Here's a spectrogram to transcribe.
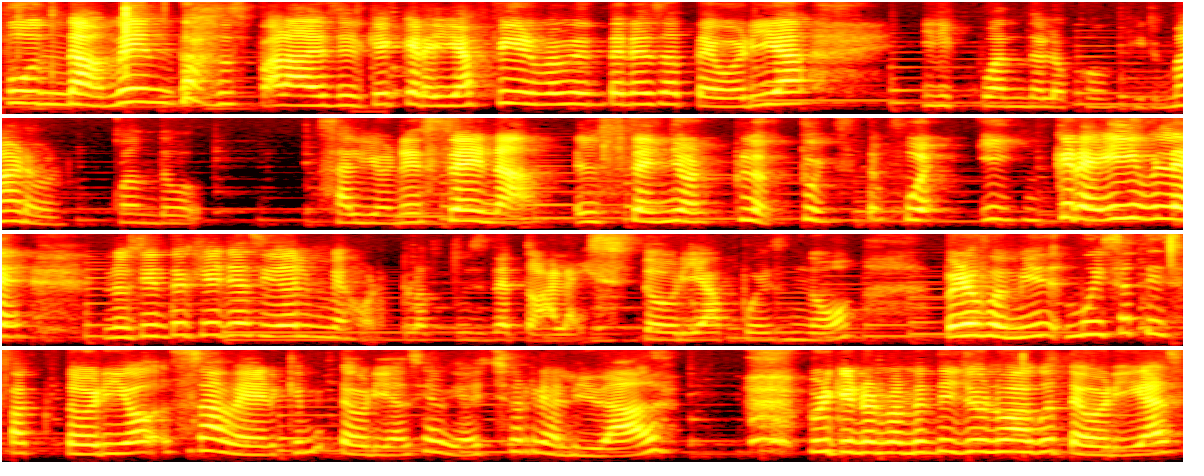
fundamentos para decir que creía firmemente en esa teoría y cuando lo confirmaron, cuando salió en escena el señor plot twist, fue increíble. No siento que haya sido el mejor plot twist de toda la historia, pues no, pero fue muy, satisfactorio saber que mi teoría se había hecho realidad, porque normalmente yo no hago teorías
